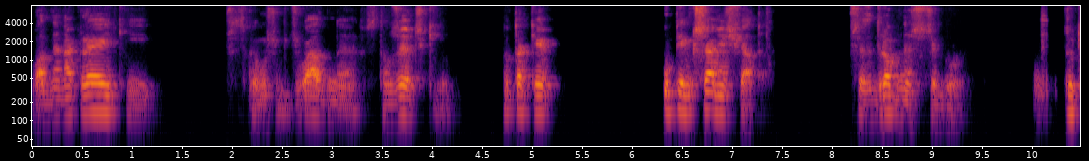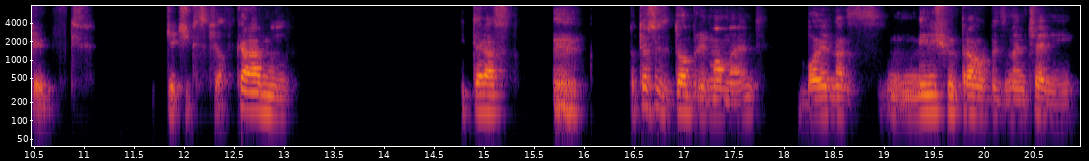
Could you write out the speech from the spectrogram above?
ładne naklejki, wszystko musi być ładne, wstążeczki, no takie upiększanie świata przez drobne szczegóły. Tutaj kiecik z kwiatkami. I teraz to też jest dobry moment, bo jednak z, mieliśmy prawo być zmęczeni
